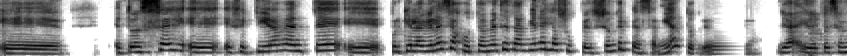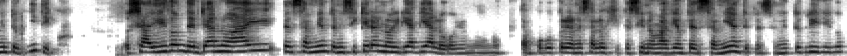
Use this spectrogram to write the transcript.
Eh, Entonces, eh, efectivamente, eh, porque la violencia justamente también es la suspensión del pensamiento, creo, ¿ya? y del pensamiento crítico. O sea, ahí donde ya no hay pensamiento, ni siquiera no iría diálogo, yo no, tampoco creo en esa lógica, sino más bien pensamiento y pensamiento crítico,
